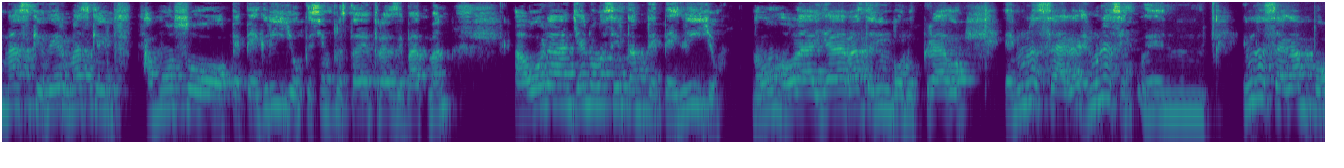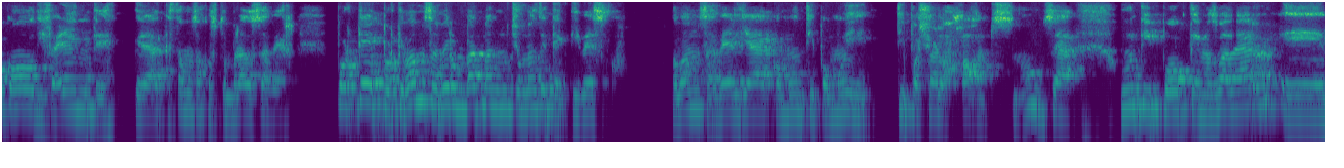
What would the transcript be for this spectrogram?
más que ver, más que el famoso Pepe Grillo que siempre está detrás de Batman. Ahora ya no va a ser tan Pepe Grillo, ¿no? Ahora ya va a estar involucrado en una saga, en una, en, una saga un poco diferente de la que estamos acostumbrados a ver. ¿Por qué? Porque vamos a ver un Batman mucho más detectivesco. Lo vamos a ver ya como un tipo muy tipo Sherlock Holmes, ¿no? O sea, un tipo que nos va a dar eh,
